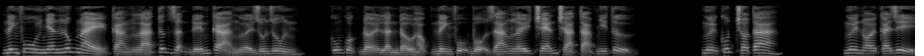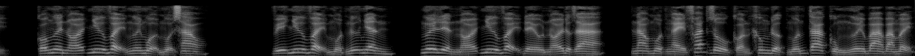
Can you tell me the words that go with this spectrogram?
Ninh Phu Nhân lúc này càng là tức giận đến cả người run run, cũng cuộc đời lần đầu học Ninh Phụ bộ dáng lấy chén trà tạp nhi tử. Ngươi cút cho ta. Ngươi nói cái gì, có ngươi nói như vậy ngươi muội muội sao? Vì như vậy một nữ nhân, ngươi liền nói như vậy đều nói được ra, nào một ngày phát rồ còn không được muốn ta cùng ngươi ba ba mệnh.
